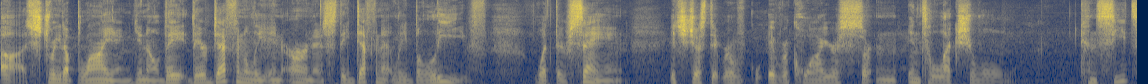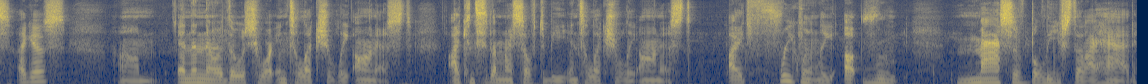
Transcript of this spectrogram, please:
uh, straight up lying. You know, they, they're definitely in earnest. They definitely believe what they're saying. It's just it, re it requires certain intellectual conceits, I guess. Um, and then there are those who are intellectually honest. I consider myself to be intellectually honest. I frequently uproot massive beliefs that I had.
